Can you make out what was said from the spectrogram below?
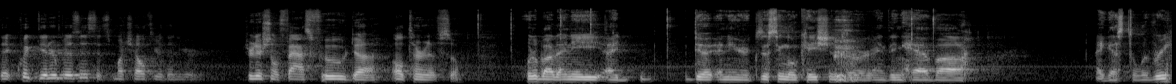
that quick dinner business. It's much healthier than your traditional fast food uh, alternative, so. What about any, I- do any of your existing locations or anything have, uh, I guess, delivery?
